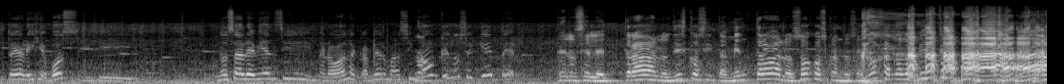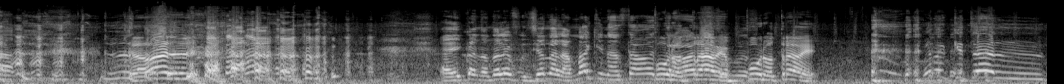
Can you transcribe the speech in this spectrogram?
Entonces ya le dije, vos, y si no sale bien, sí, me lo vas a cambiar más. Si No. no, que no sé qué, pero. Pero se le traban los discos y también traba los ojos cuando se enoja, ¿no lo has visto? Cabal. Ahí cuando no le funciona la máquina estaba Puro ojos. puro trave. Bueno, ¿qué tal?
